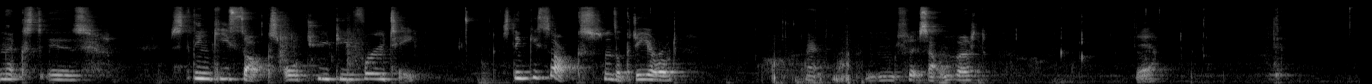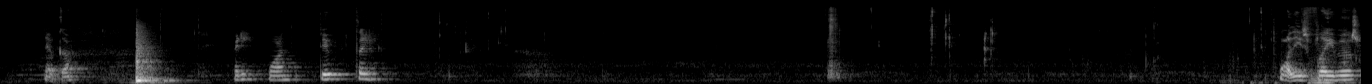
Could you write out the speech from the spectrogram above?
Next is stinky socks or tutti frutti. Stinky socks. Sounds like a two-year-old. Mm, Switch that one first. Yeah. There we go. Ready? One, two, three. What are these flavours?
